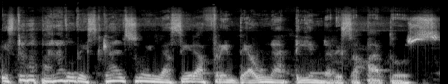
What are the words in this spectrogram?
estaba parado descalzo en la acera frente a una tienda de zapatos,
